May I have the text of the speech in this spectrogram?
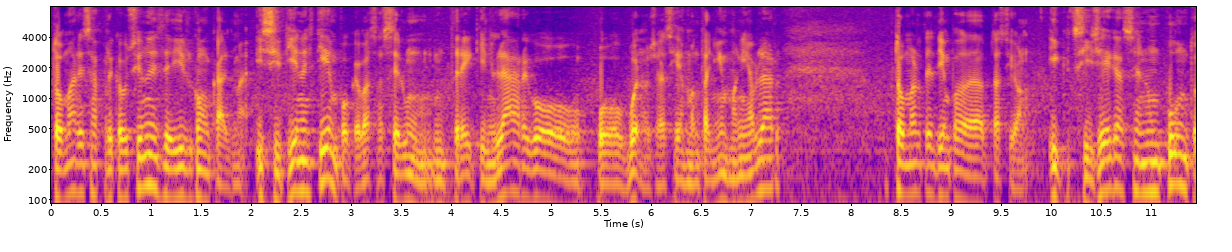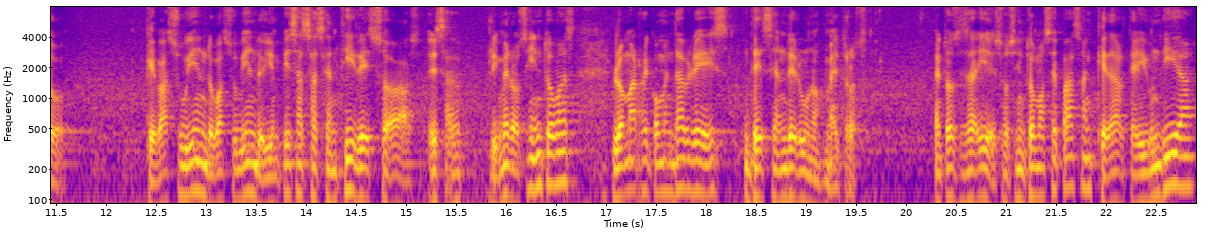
tomar esas precauciones de ir con calma. Y si tienes tiempo, que vas a hacer un trekking largo, o, bueno, ya si es montañismo ni hablar, tomarte el tiempo de adaptación. Y si llegas en un punto que va subiendo, va subiendo y empiezas a sentir esos, esos primeros síntomas, lo más recomendable es descender unos metros. Entonces ahí esos síntomas se pasan, quedarte ahí un día,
